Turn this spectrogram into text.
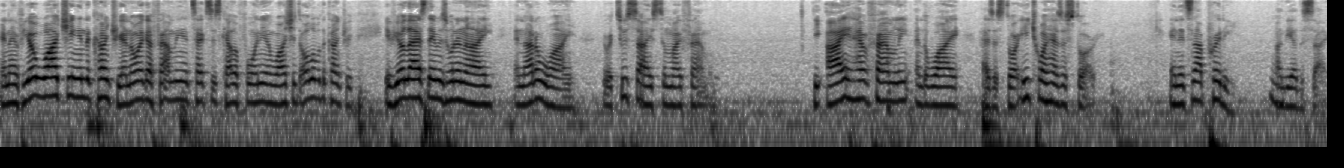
And if you're watching in the country, I know I got family in Texas, California, Washington, all over the country. If your last name is with an I and not a Y, there are two sides to my family. The I have family and the Y has a story. Each one has a story. And it's not pretty mm-hmm. on the other side.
